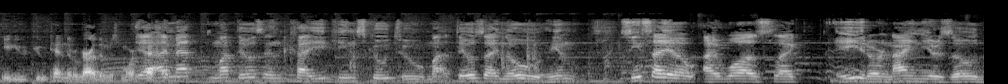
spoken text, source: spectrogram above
You, you, you tend to regard them as more Yeah, special. I met Mateus and Kaique in school too. Mateus, I know him since I uh, I was like eight or nine years old,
